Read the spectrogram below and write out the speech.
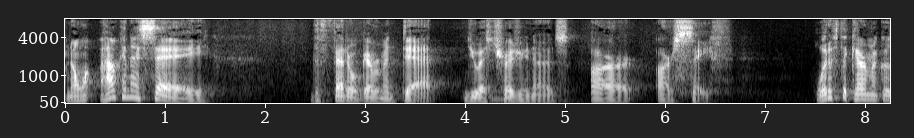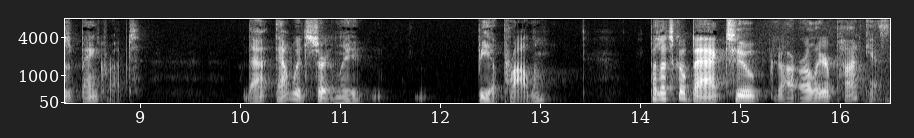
Now, how can I say the federal government debt, U.S. Treasury notes, are, are safe? What if the government goes bankrupt? That, that would certainly be a problem. But let's go back to our earlier podcast.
